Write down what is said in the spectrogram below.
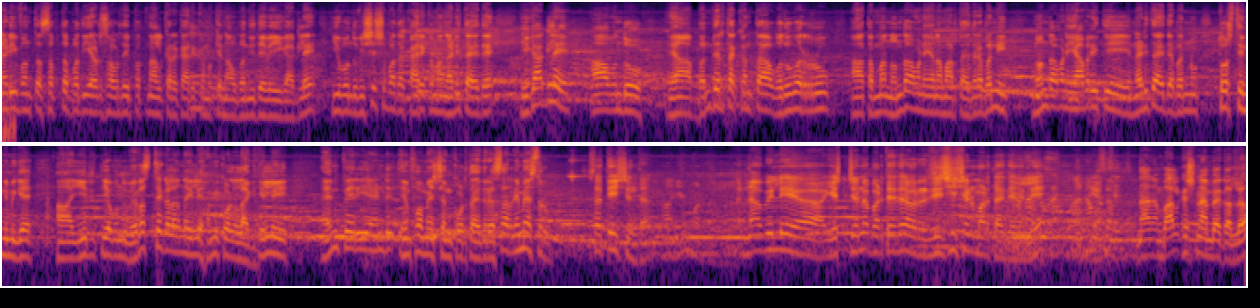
ನಡೆಯುವಂಥ ಸಪ್ತಪದಿ ಎರಡು ಸಾವಿರದ ಇಪ್ಪತ್ನಾಲ್ಕರ ಕಾರ್ಯಕ್ರಮಕ್ಕೆ ನಾವು ಬಂದಿದ್ದೇವೆ ಈಗಾಗಲೇ. ಈ ಒಂದು ವಿಶೇಷವಾದ ಕಾರ್ಯಕ್ರಮ ನಡೀತಾ ಇದೆ. ಈಗಾಗಲೇ ಆ ಒಂದು ಬಂದಿರತಕ್ಕಂಥ ವಧುವರರು ಆ, ತಮ್ಮ ನೋಂದಾವಣೆಯನ್ನು ಮಾಡ್ತಾ ಇದ್ದಾರೆ. ಬನ್ನಿ ನೋಂದಾವಣೆ ಯಾವ ರೀತಿ ನಡೀತಾ ಇದೆ ಬನ್ನು ತೋರಿಸ್ತೀನಿ ನಿಮಗೆ. ಈ ರೀತಿಯ ಒಂದು ವ್ಯವಸ್ಥೆಗಳನ್ನು ಇಲ್ಲಿ ಹಮ್ಮಿಕೊಳ್ಳಲಾಗಿದೆ. ಇಲ್ಲಿ ಎನ್ಕ್ವೈರಿ ಆ್ಯಂಡ್ ಇನ್ಫಾರ್ಮೇಷನ್ ಕೊಡ್ತಾ ಇದ್ದಾರೆ. ಸರ್ ನಿಮ್ಮ ಹೆಸರು? ಸತೀಶ್ ಅಂತ. ನಾವಿಲ್ಲಿ ಎಷ್ಟು ಜನ ಬರ್ತಾ ಇದ್ದಾರೆ ಅವ್ರ ರಿಜಿಸ್ಟ್ರೇಷನ್ ಮಾಡ್ತಾ ಇದ್ದೇವೆ ಇಲ್ಲಿ. ನಾನು ಬಾಲಕೃಷ್ಣ ಅಂಬೇಕಲ್ಲು.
